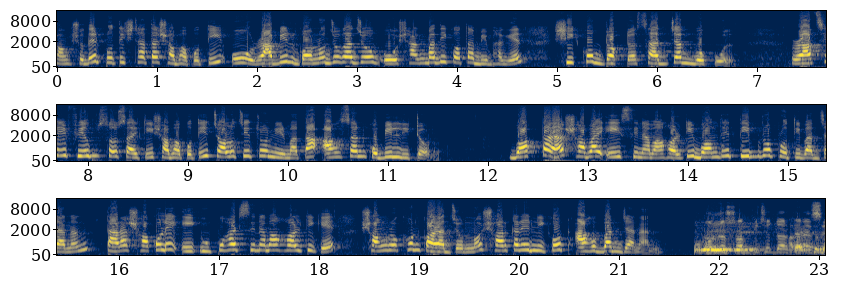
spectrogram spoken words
সংসদের প্রতিষ্ঠাতা সভাপতি ও রাবির গণযোগাযোগ ও সাংবাদিকতা বিভাগের শিক্ষক doctor Sajjad Bakul. Rajshahi film society সভাপতি, চলচ্চিত্র নির্মাতা আহসান কবির লিটন। বক্তারা সবাই এই সিনেমা হলটি বন্ধে তীব্র প্রতিবাদ জানান। তারা সকলে এই উপহার সিনেমা হলটিকে সংরক্ষণ করার জন্য সরকারের নিকট আহ্বান জানান। অন্য সব কিছুর দরকার আছে,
